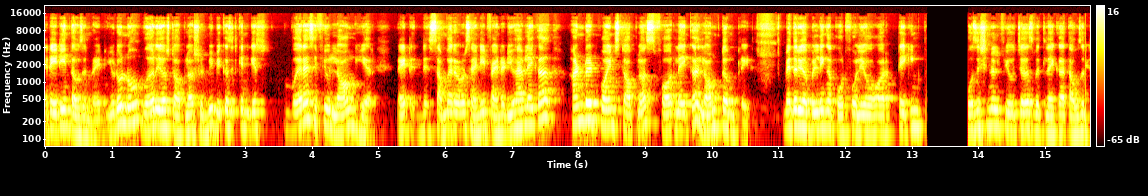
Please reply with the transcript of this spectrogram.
at 18,000, right, you don't know where your stop loss should be because it can get, whereas if you long here, right, somewhere around 17,500, you have like a 100 point stop loss for like a long-term trade, whether you're building a portfolio or taking positional futures with like a thousand.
